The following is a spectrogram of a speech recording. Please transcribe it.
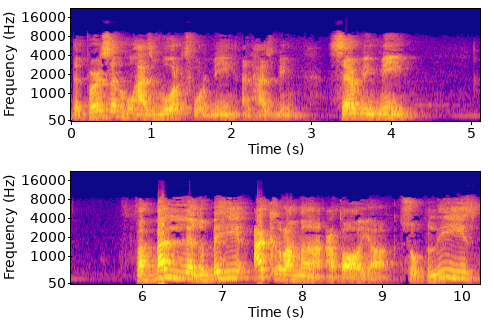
the person who has worked for me and has been serving me. فَبَلِّغْ بِهِ أَكْرَمَ عَطَايَاكَ So please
